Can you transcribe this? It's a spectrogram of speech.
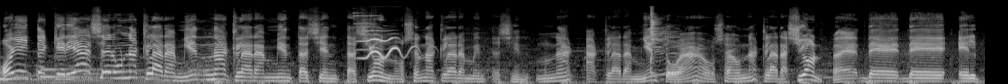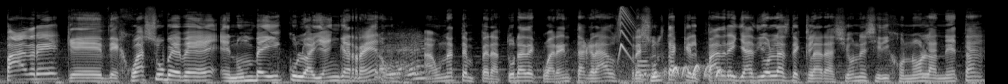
Oye, te quería hacer un aclaramiento, una aclaramientación, o sea, una aclaramientación, un aclaramiento, ¿eh? o sea, una aclaración eh, de, de, el padre que dejó a su bebé en un vehículo allá en Guerrero a una temperatura de 40 grados. Resulta que el padre ya dio las declaraciones y dijo, no, la neta,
